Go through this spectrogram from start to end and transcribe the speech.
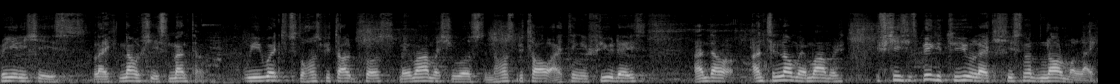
Really, she's like now she's mental. We went to the hospital because my mama she was in the hospital. I think a few days, and uh, until now my mom, if she's speaking to you like she's not normal like.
